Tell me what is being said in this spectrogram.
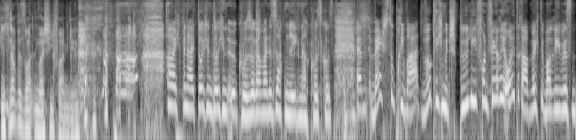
ich glaube, wir sollten mal Skifahren gehen. ah, ich bin halt durch und durch ein Öko, sogar meine Socken riechen nach Couscous. Ähm, wäschst du privat wirklich mit Spüli von Ferry Ultra, möchte Marie wissen.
